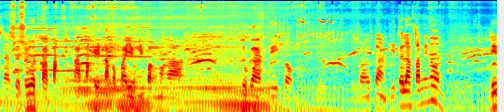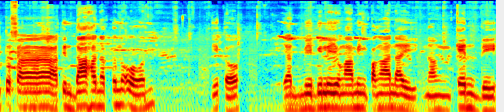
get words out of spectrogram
sa susunod, papak- papakita ko pa yung ibang mga lugar dito. So, ito, dito lang kami noon. Dito sa tindahan na to noon, dito, yan, bibili yung aming panganay ng candy.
